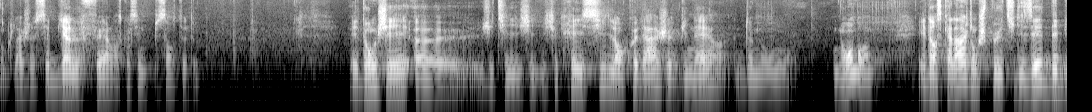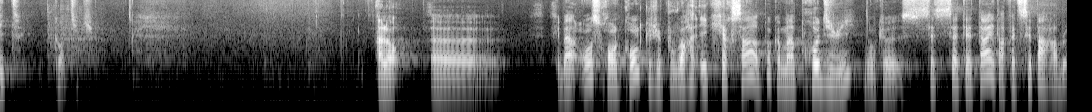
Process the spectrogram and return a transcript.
Donc là, je sais bien le faire parce que c'est une puissance de 2. Et donc, j'ai créé ici l'encodage binaire de mon nombre. Et dans ce cas-là, je peux utiliser des bits quantiques. Alors, euh, eh ben, on se rend compte que je vais pouvoir écrire ça un peu comme un produit. Donc euh, cet état est en fait séparable.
